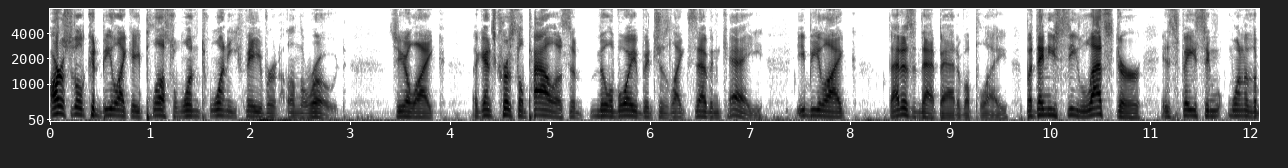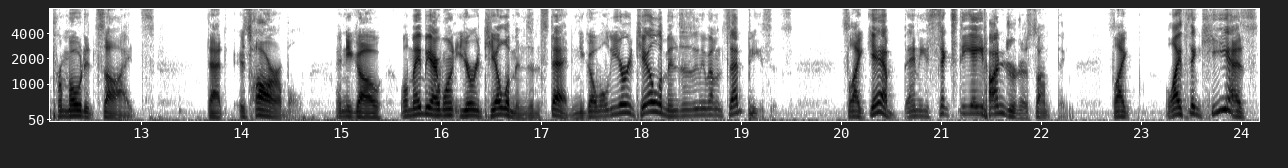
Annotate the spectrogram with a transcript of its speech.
Arsenal could be like a plus one twenty favorite on the road. So you're like against Crystal Palace, if Milivojevic is like seven K, you'd be like, that isn't that bad of a play. But then you see Leicester is facing one of the promoted sides that is horrible. And you go, well, maybe I want Youri Tielemans instead. And you go, well, Youri Tielemans isn't even on set pieces. It's like, yeah, and he's 6,800 or something. It's like, well, I think he has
